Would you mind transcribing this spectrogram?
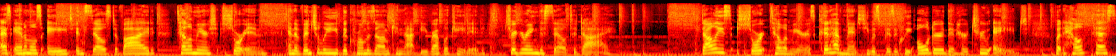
As animals age and cells divide, telomeres shorten, and eventually the chromosome cannot be replicated, triggering the cell to die. Dolly's short telomeres could have meant she was physically older than her true age, but health tests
